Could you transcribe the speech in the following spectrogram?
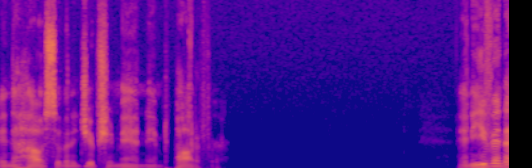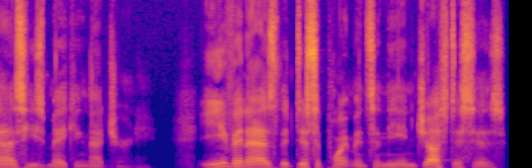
in the house of an Egyptian man named Potiphar. And even as he's making that journey, even as the disappointments and the injustices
